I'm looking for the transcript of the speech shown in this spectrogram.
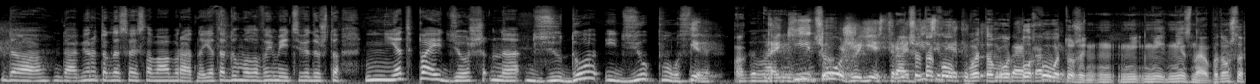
Да, да, беру тогда свои слова обратно. Я-то думала, вы имеете в виду, что нет, пойдешь на дзюдо и дзю после. Нет, поговорим. такие ничего, тоже есть родители. Ничего такого это в этом вот плохого проблема. тоже не, не, не знаю, потому что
